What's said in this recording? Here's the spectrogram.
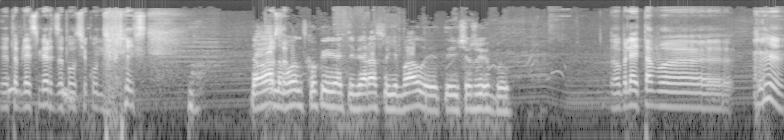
Это, блять, смерть за полсекунды, блять. Да ладно, вон сколько я тебя раз уебал, и ты еще жив был. Ну, блять, там... э,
